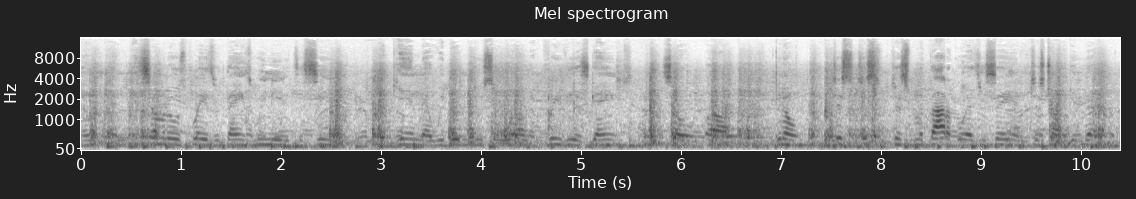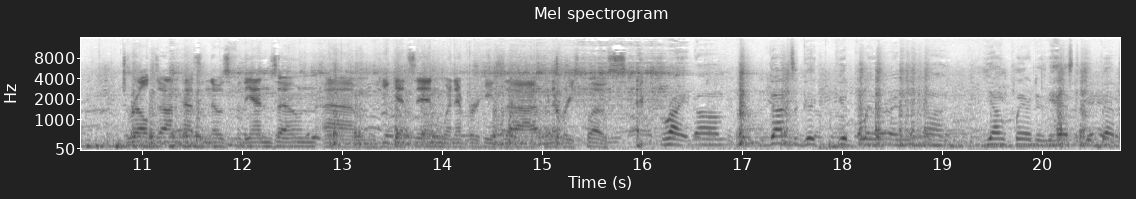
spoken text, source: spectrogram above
and, and, some of those plays were things we needed to see again that we didn't do so well in the previous games. So, uh, you know, just just just methodical, as you say, and just trying to get better. Jurell Dunn has a nose for the end zone. Um, he gets in whenever he's uh, whenever he's close. right. Um, Dunn's a good good player and uh, young player that he has to get better.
